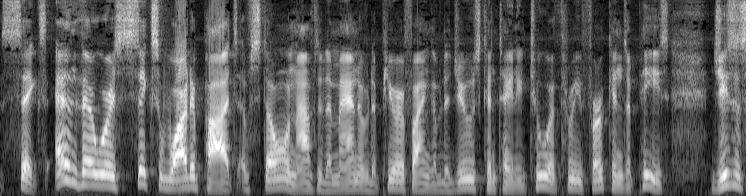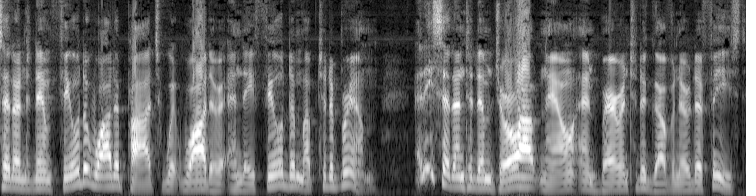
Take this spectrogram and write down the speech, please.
6. And there were six water pots of stone after the manner of the purifying of the Jews, containing two or three firkins apiece. Jesus said unto them, Fill the water pots with water, and they filled them up to the brim. And he said unto them, Draw out now, and bear unto the governor of the feast.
